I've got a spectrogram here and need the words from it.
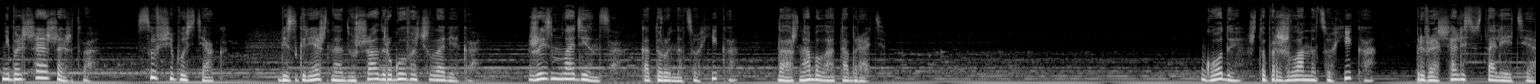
небольшая жертва, сущий пустяк, безгрешная душа другого человека, жизнь младенца, которую Нацухика должна была отобрать. Годы, что прожила Нацухика, превращались в столетия.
